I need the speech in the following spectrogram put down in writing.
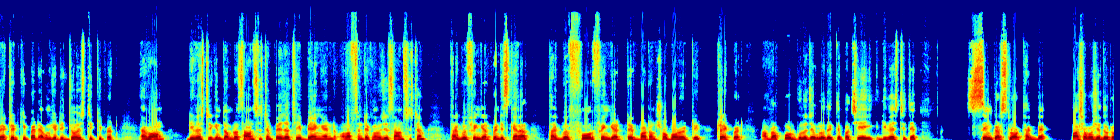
ব্যাকলেট কিপ্যাড এবং যেটি জয়স্টিক কিপ্যাড। এবং ডিভাইসটি কিন্তু আমরা সাউন্ড সিস্টেম পেয়ে যাচ্ছি Bang and Olufsen technology sound system থাকবে ফিঙ্গারপ্রিন্ট স্ক্যানার থাকবে ফোর ফিঙ্গার টেপ বাটন সহ বড় একটি ট্র্যাকপ্যাড আমরা পোর্টগুলো যেগুলো দেখতে পাচ্ছি এই ডিভাইসটিতে সিম কার্ড স্লট থাকবে। পাশাপাশি দুটো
